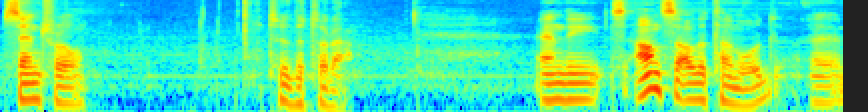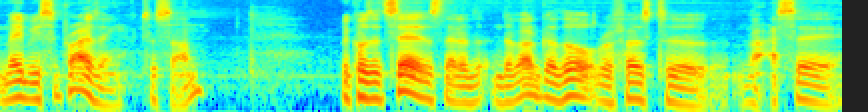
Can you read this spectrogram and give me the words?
central to the Torah? And the answer of the Talmud uh, may be surprising to some, because it says that a Davar Gadol refers to Ma'aseh,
